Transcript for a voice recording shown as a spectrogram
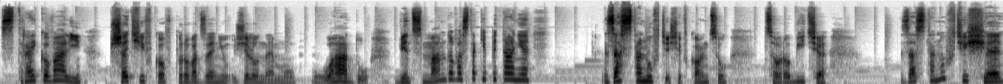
strajkowali przeciwko wprowadzeniu Zielonemu Ładu. Więc mam do Was takie pytanie. Zastanówcie się w końcu, co robicie zastanówcie się,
